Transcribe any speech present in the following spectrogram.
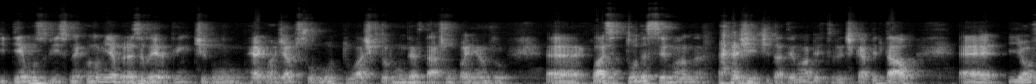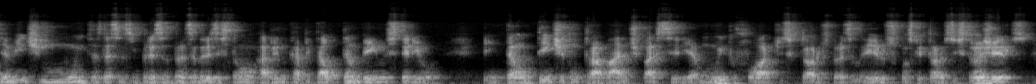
que temos visto na economia brasileira. Tem tido um recorde absoluto, acho que todo mundo deve estar acompanhando é, quase toda semana. A gente está tendo uma abertura de capital é, e, obviamente, muitas dessas empresas brasileiras estão abrindo capital também no exterior. Então, tem tido um trabalho de parceria muito forte, escritórios brasileiros com escritórios estrangeiros,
